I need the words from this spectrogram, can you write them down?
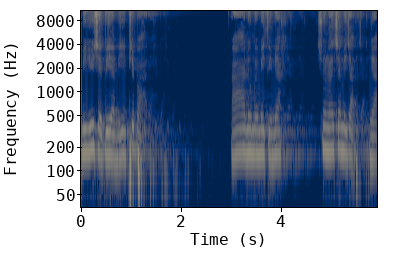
မိရွေးချယ်ပေးရမည်ဖြစ်ပါတယ်အားလုံးပဲမိတ်ဆွေများရှင်လန်းချက်မိကြပါခင်ဗျာ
